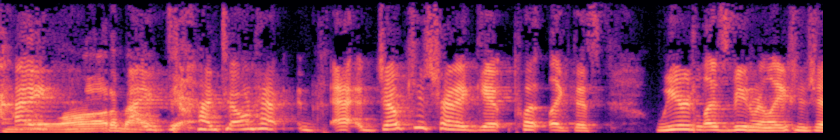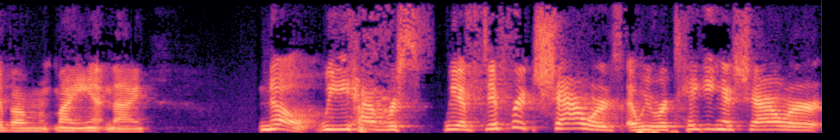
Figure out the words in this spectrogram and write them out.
I, lot about I, yeah. I don't have. Uh, Joe keeps trying to get put like this weird lesbian relationship on my aunt and I. No, we have res- we have different showers, and we were taking a shower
